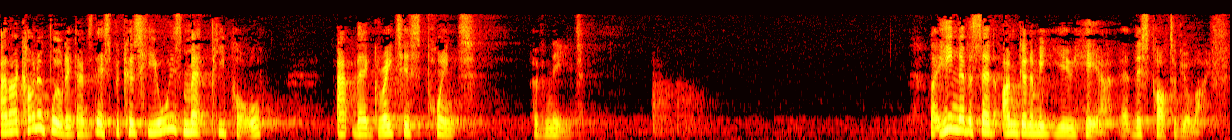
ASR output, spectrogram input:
And I kind of boiled it down to this because he always met people at their greatest point of need. Like he never said, I'm going to meet you here at this part of your life.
